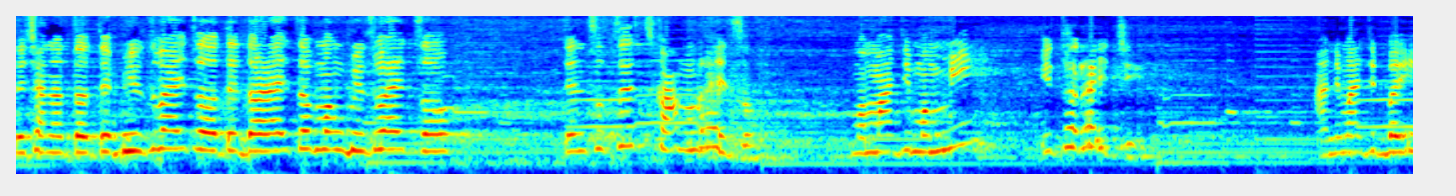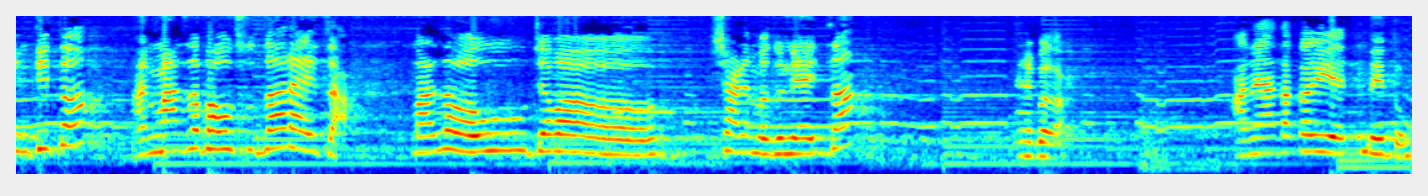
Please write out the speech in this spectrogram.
त्याच्यानंतर ते भिजवायचं ते दळायचं मग भिजवायचं. त्यांचं तेच काम राहायचं. मग माझी मम्मी इथं राहायची. आणि माझी बहीण तिथं आणि माझा भाऊ सुद्धा राहायचा. माझा भाऊ जेव्हा शाळेमधून यायचा हे बघा. आणि आता काही येत नाही तो.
